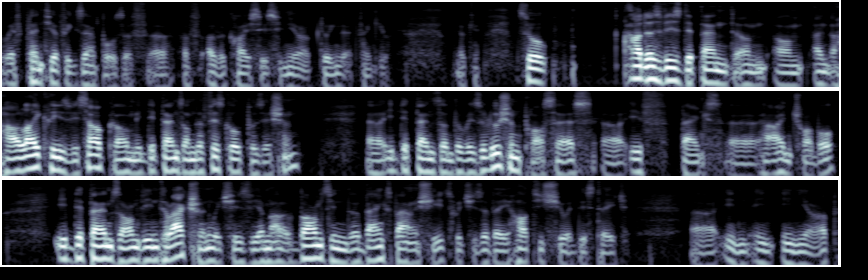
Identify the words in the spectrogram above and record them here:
we have plenty of examples of, uh, of, of, a crisis in Europe doing that. Thank you. Okay. So how does this depend on, on, on how likely is this outcome? It depends on the fiscal position. Uh, it depends on the resolution process uh, if banks uh, are in trouble. It depends on the interaction, which is the amount of bonds in the bank's balance sheets, which is a very hot issue at this stage uh, in, in, in Europe.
